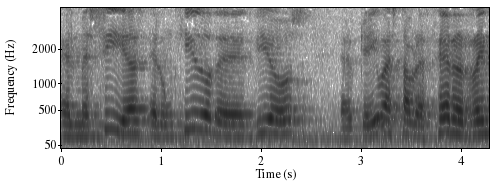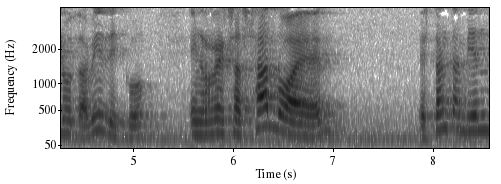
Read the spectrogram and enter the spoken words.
el Mesías, el ungido de Dios, el que iba a establecer el reino davídico, en rechazarlo a él, están también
